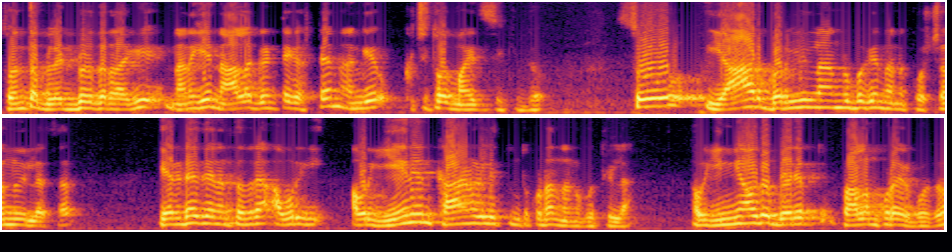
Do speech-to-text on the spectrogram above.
ಸ್ವಂತ ಬ್ಲಡ್ ಬ್ರದರ್ ಆಗಿ, ನನಗೆ ನಾಲ್ಕು ಗಂಟೆಗಷ್ಟೇ ನನಗೆ ಖಚಿತವಾದ ಮಾಹಿತಿ ಸಿಕ್ಕಿದ್ದು. ಸೊ ಯಾರು ಬರಲಿಲ್ಲ ಅನ್ನೋ ಬಗ್ಗೆ ನನ್ನ ಕ್ವಶನ್ನೂ ಇಲ್ಲ ಸರ್ ಎರಡನೇದು ಏನಂತಂದ್ರೆ, ಅವ್ರಿಗೆ ಅವ್ರಿಗೆ ಏನೇನು ಕಾರಣಗಳಿತ್ತು ಅಂತ ಕೂಡ ನನಗೆ ಗೊತ್ತಿಲ್ಲ. ಅವ್ರಿಗೆ ಇನ್ಯಾವುದೋ ಬೇರೆ ಪ್ರಾಬ್ಲಮ್ ಕೂಡ ಇರ್ಬೋದು.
